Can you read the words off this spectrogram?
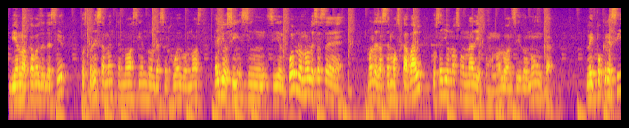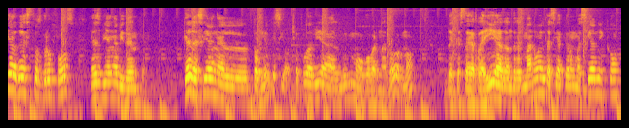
Bien lo acabas de decir, pues precisamente no haciéndoles el juego, no, ellos si, si el pueblo no les hace, no les hacemos cabal, pues ellos no son nadie, como no lo han sido nunca. La hipocresía de estos grupos es bien evidente. ¿Qué decía en el 2018 todavía el mismo gobernador, no? De que se reía de Andrés Manuel, decía que era un mesiánico,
